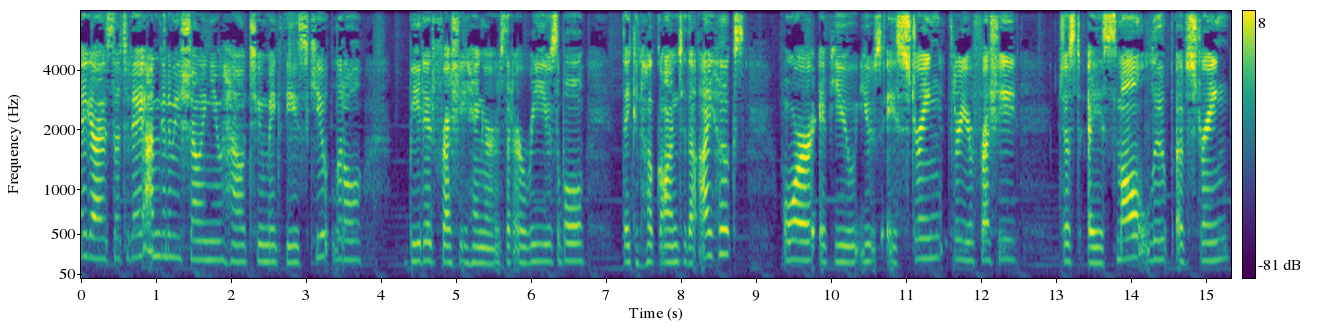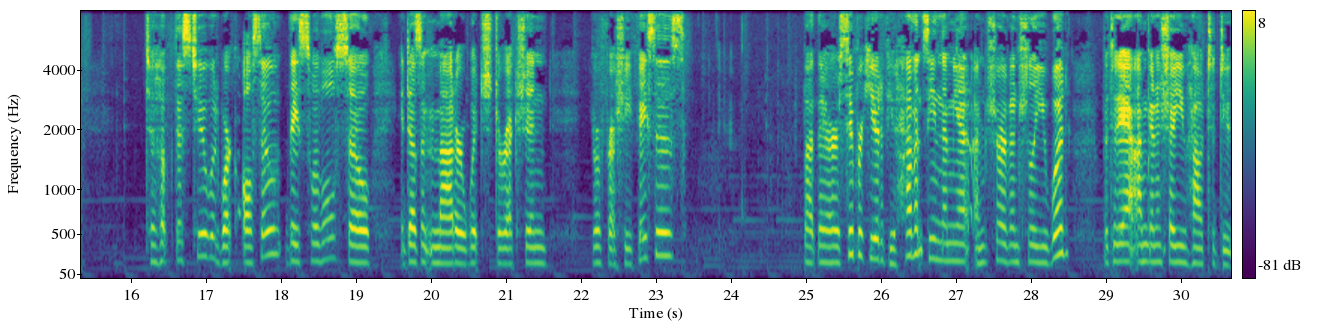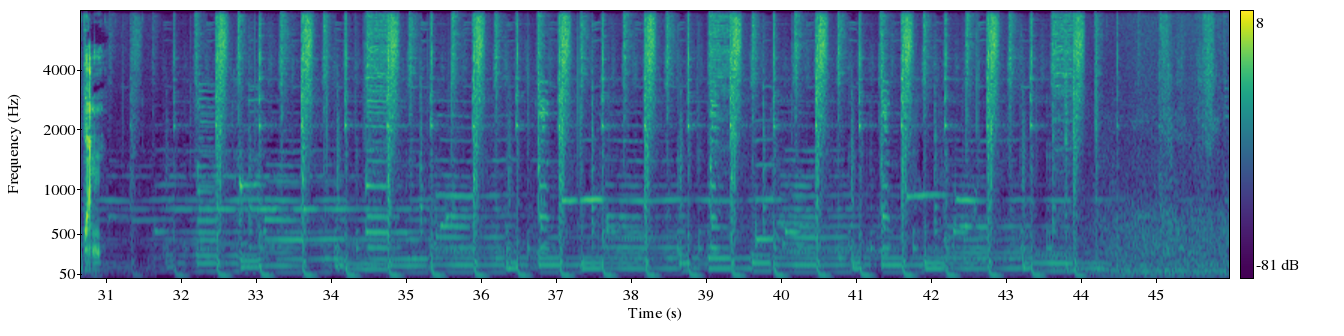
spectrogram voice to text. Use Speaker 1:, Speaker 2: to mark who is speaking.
Speaker 1: Hey guys, so today I'm going to be showing you how to make these cute little beaded freshie hangers that are reusable. They can hook onto the eye hooks or if you use a string through your freshie, just a small loop of string to hook this to would work also. They swivel so it doesn't matter which direction your freshie faces. But they're super cute. If you haven't seen them yet, I'm sure eventually you would. But today I'm going to show you how to do them.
